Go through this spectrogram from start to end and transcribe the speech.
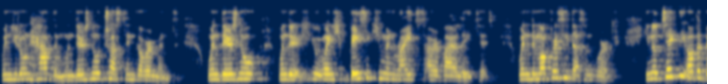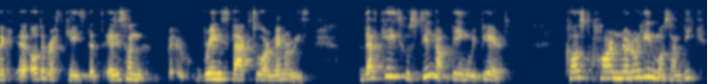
when you don't have them, when there's no trust in government, when there's no when the when basic human rights are violated, when democracy doesn't work. You know, take the Odebrecht, uh, Odebrecht case that Edison brings back to our memories. That case, who's still not being repaired, caused harm not only in Mozambique,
